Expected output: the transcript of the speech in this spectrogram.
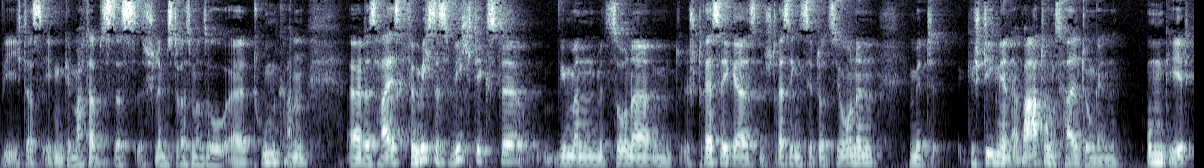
wie ich das eben gemacht habe, ist das Schlimmste, was man so äh, tun kann. Äh, das heißt, für mich ist das Wichtigste, wie man mit so einer mit stressiger, mit stressigen Situationen, mit gestiegenen Erwartungshaltungen umgeht,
